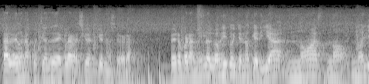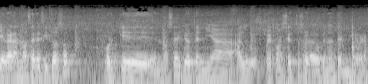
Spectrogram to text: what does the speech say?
tal vez una cuestión de declaración, yo no sé, ¿verdad? Pero para mí lo lógico, yo no quería no, no, no llegar a no ser exitoso porque, no sé, yo tenía algo, preconcepto sobre algo que no entendía, ¿verdad?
